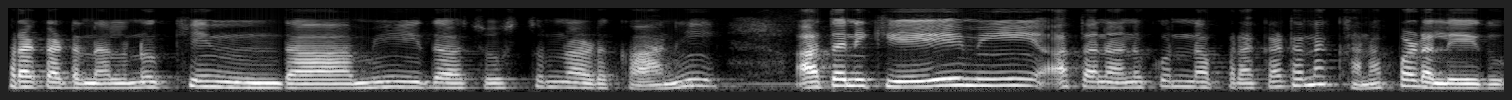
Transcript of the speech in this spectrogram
ప్రకటనలను కింద మీద చూస్తున్నాడు కానీ అతనికి ఏమీ అతను అనుకున్న ప్రకటన కనపడలేదు.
